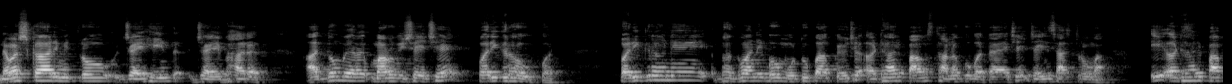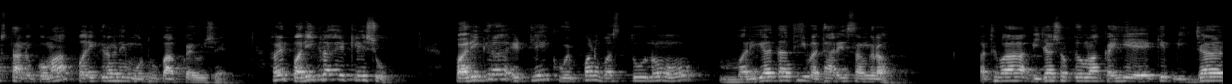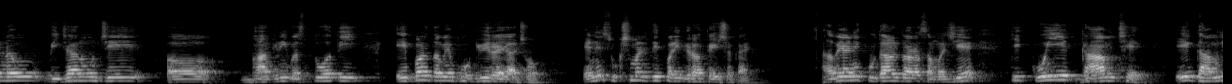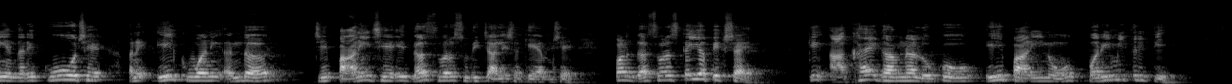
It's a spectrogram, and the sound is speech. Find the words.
નમસ્કાર મિત્રો, જય હિન્દ, જય ભારત. આજનો મારો વિષય છે પરિગ્રહ ઉપર. પરિગ્રહને ભગવાને બહુ મોટું પાપ કહ્યું છે. અઢાર પાપ સ્થાનકો બતાવ્યા છે જૈન શાસ્ત્રોમાં. એ અઢાર પાપ સ્થાનકોમાં પરિગ્રહને મોટું પાપ કહ્યું છે. હવે પરિગ્રહ એટલે શું? પરિગ્રહ એટલે કોઈ પણ વસ્તુનો મર્યાદાથી વધારે સંગ્રહ. અથવા બીજા શબ્દોમાં કહીએ કે બીજાનું બીજાનું જે ભાગની વસ્તુ હતી એ પણ તમે ભોગવી રહ્યા છો. એને સૂક્ષ્મ રીતે પરિગ્રહ કહી શકાય. હવે આને ઉદાહરણ દ્વારા સમજીએ કે કોઈ એક ગામ છે, એ ગામની અંદર એક કૂવો છે અને એ કૂવાની અંદર જે પાણી છે એ દસ વર્ષ સુધી ચાલી શકે એમ છે. પણ દસ વર્ષ કઈ અપેક્ષાએ કે આખાય ગામના લોકો એ પાણીનો પરિમિત રીતે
